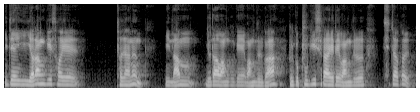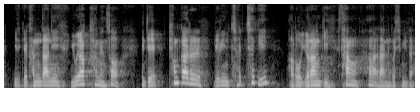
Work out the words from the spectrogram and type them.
이제 이 열왕기서의 저자는 이 남 유다 왕국의 왕들과 그리고 북이스라엘의 왕들의 치적을 이렇게 간단히 요약하면서 이제 평가를 내린 책이 바로 열왕기 상하라는 것입니다.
